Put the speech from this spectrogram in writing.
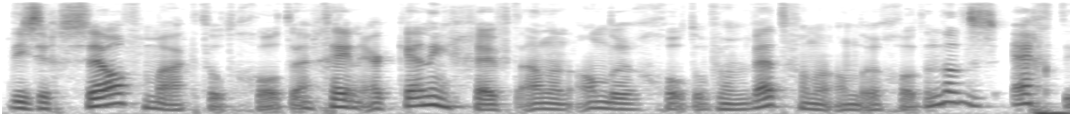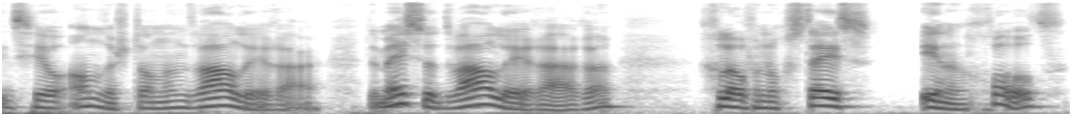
die zichzelf maakt tot God en geen erkenning geeft aan een andere God of een wet van een andere God. En dat is echt iets heel anders dan een dwaalleraar. De meeste dwaalleraren geloven nog steeds in een God,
